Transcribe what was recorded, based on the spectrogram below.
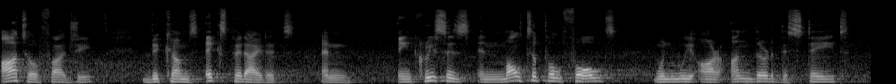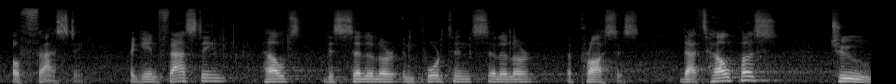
autophagy, becomes expedited and increases in multiple folds when we are under the state of fasting. Again, fasting helps the cellular, important cellular uh, process that help us to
